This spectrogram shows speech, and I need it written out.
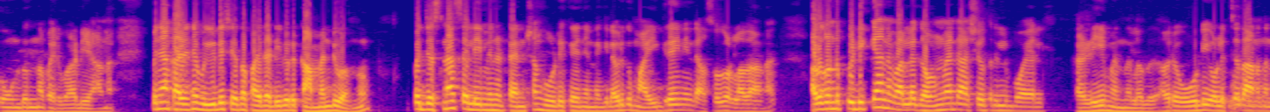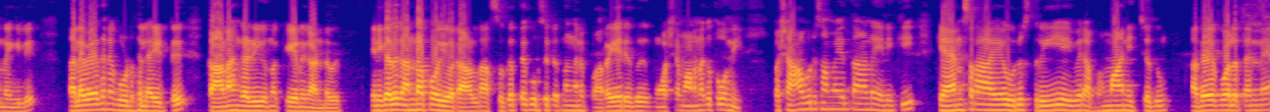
തോണ്ടുന്ന പരിപാടിയാണ്. ഇപ്പൊ ഞാൻ കഴിഞ്ഞ വീഡിയോ ചെയ്ത പരിപാടിയിൽ ഒരു കമന്റ് വന്നു. ഇപ്പൊ ജസ്ന സലീമിന് ടെൻഷൻ കൂടി കഴിഞ്ഞിട്ടുണ്ടെങ്കിൽ അവർക്ക് മൈഗ്രെയിനിന്റെ അസുഖം ഉള്ളതാണ് അതുകൊണ്ട് പിടിക്കാൻ വല്ല ഗവൺമെന്റ് ആശുപത്രിയിൽ പോയാൽ കഴിയുമെന്നുള്ളത്. അവർ ഓടി ഒളിച്ചതാണെന്നുണ്ടെങ്കിൽ തലവേദന കൂടുതലായിട്ട് കാണാൻ കഴിയുമെന്നൊക്കെയാണ് കണ്ടത്. എനിക്കത് കണ്ടപ്പോൾ ഈ ഒരാളുടെ അസുഖത്തെ കുറിച്ചിട്ടൊന്നും അങ്ങനെ പറയരുത് മോശമാണെന്നൊക്കെ തോന്നി. പക്ഷെ ആ ഒരു സമയത്താണ് എനിക്ക് ക്യാൻസർ ആയ ഒരു സ്ത്രീയെ ഇവർ അപമാനിച്ചതും അതേപോലെ തന്നെ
